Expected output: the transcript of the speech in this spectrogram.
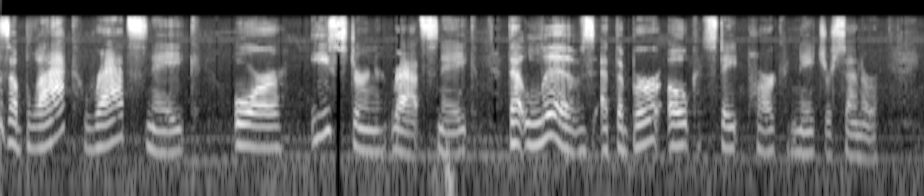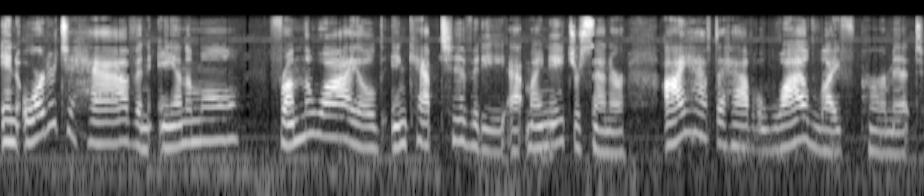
is a black rat snake or eastern rat snake that lives at the Burr Oak State Park Nature Center. In order to have an animal from the wild in captivity at my nature center, I have to have a wildlife permit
